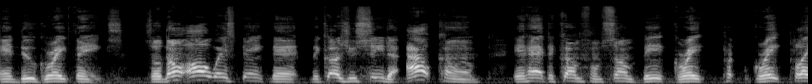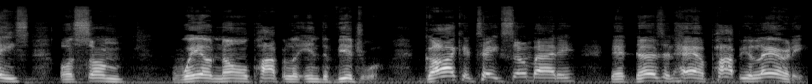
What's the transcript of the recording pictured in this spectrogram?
and do great things. So don't always think that because you see the outcome, it had to come from some big, great great place or some well-known popular individual. God could take somebody that doesn't have popularity,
